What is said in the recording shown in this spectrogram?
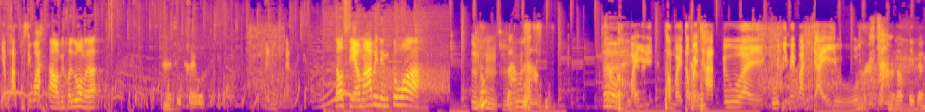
อย่าพักกูสิวะอ้าวมีคนร่วมแล้วนั่นสิใครวะไม่รู้เหมือนกัน เราเสียม้าไปหนึ่งตัวสามสาม เออทำไมทำไมต้องไปทักด้วย กูยิ่งไม่มั่นใจอยู่สามรอบติดแล้ว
